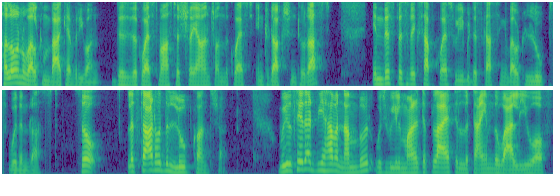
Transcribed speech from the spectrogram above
Hello and welcome back everyone. This is the Quest Master Shreyansh on the Quest Introduction to Rust. In this specific subquest, we'll be discussing about loops within Rust. So let's start with the loop construct. We'll say that we have a number which we'll multiply till the time the value of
